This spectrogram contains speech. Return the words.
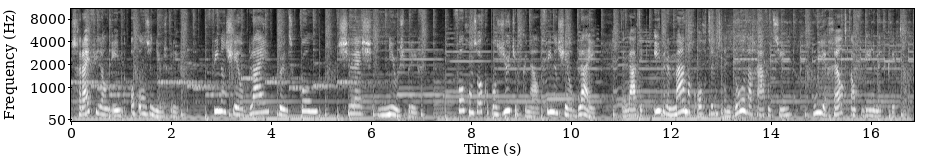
Schrijf je dan in op onze nieuwsbrief. financieelblij.com nieuwsbrief. Volg ons ook op ons YouTube kanaal Financieel Blij. Daar laat ik iedere maandagochtend en donderdagavond zien hoe je geld kan verdienen met crypto.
